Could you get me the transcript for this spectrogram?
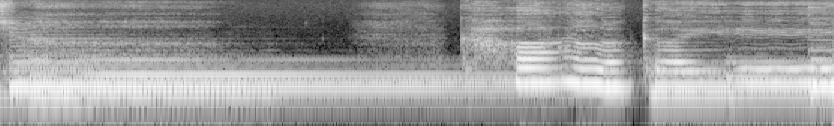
ちゃん。輝い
